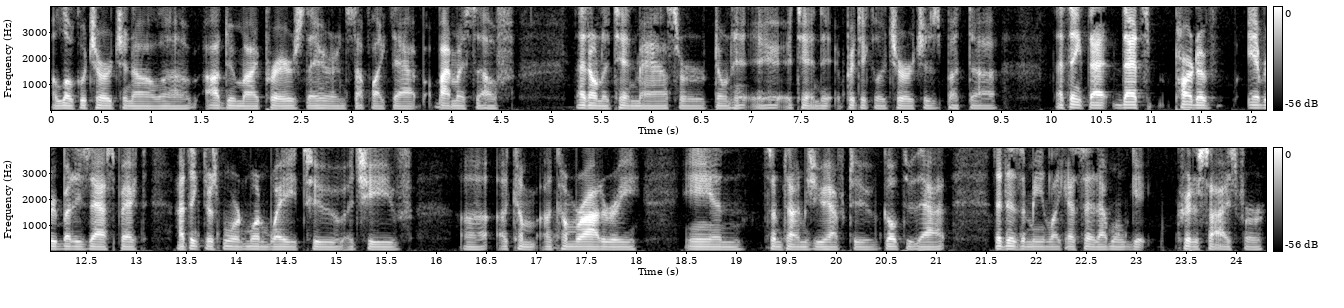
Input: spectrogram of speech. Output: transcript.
a local church and I'll uh, I'll do my prayers there and stuff like that by myself. I don't attend mass or don't attend particular churches, but I think that that's part of everybody's aspect I think there's more than one way to achieve uh, a, com- a camaraderie, and sometimes you have to go through that. That doesn't mean, like I said, I won't get criticized for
